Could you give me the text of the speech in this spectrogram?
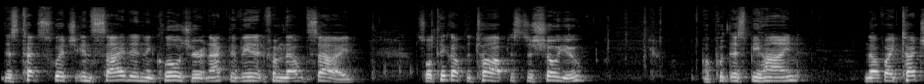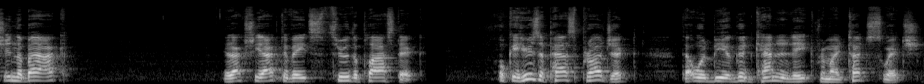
this touch switch inside an enclosure and activate it from the outside. So I'll take off the top just to show you. I'll put this behind. Now if I touch in the back, it actually activates through the plastic. Okay, here's a past project that would be a good candidate for my touch switch.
